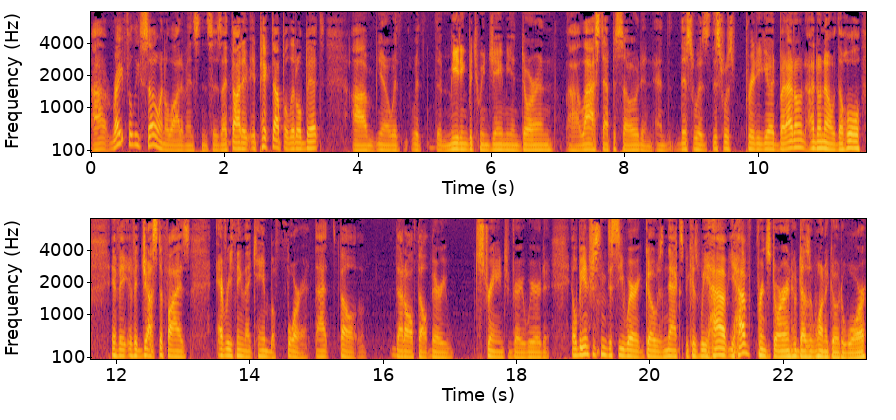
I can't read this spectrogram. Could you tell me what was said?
uh, rightfully so in a lot of instances. I thought it, it picked up a little bit. Um, you know, with, with the meeting between Jaime and Doran uh, last episode, and, and this was this was pretty good. But I don't I don't know the whole if it, if it justifies everything that came before it. That felt that all felt very strange and very weird. It'll be interesting to see where it goes next because we have you have Prince Doran who doesn't want to go to war.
